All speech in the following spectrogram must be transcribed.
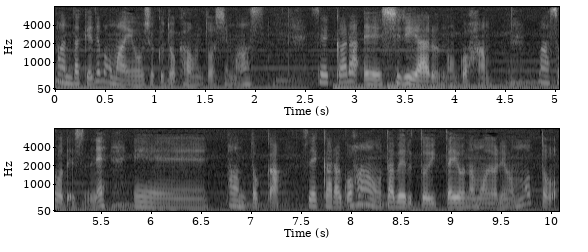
パンだけでもまあ洋食とカウントします。それから、えー、シリアルのご飯。まあそうですね、えー、パンとかそれからご飯を食べるといったようなものよりももっと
